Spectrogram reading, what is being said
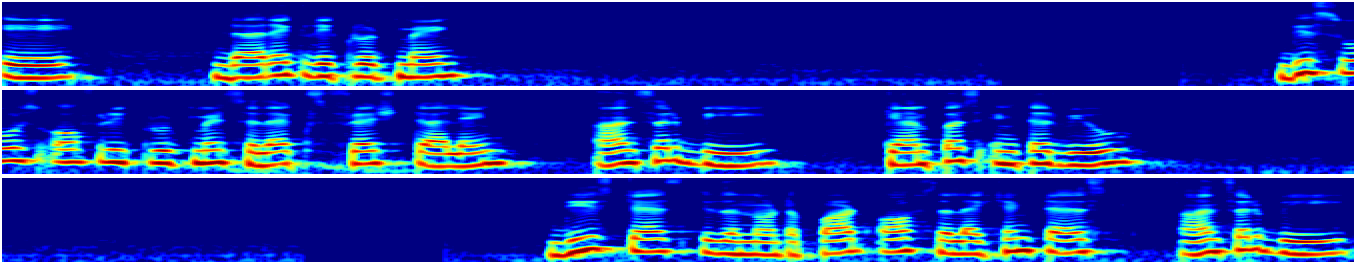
A. Direct recruitment. This source of recruitment selects fresh talent. Answer B. Campus interview. This test is not a part of selection test. Answer B.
